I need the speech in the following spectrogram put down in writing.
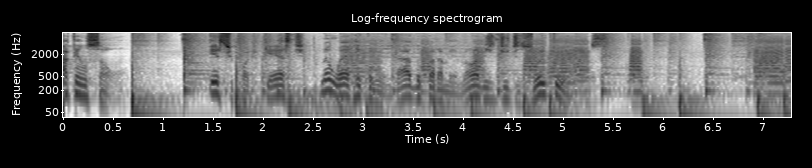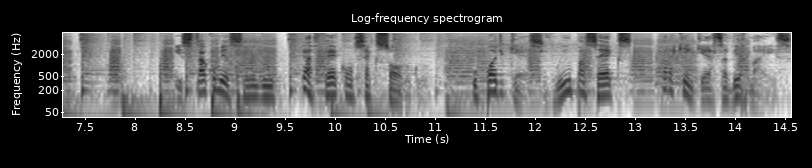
Atenção! Este podcast não é recomendado para menores de 18 anos. Está começando Café com Sexólogo, o podcast do Impassex para quem quer saber mais.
